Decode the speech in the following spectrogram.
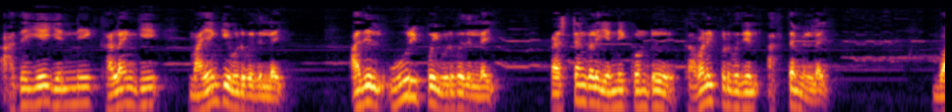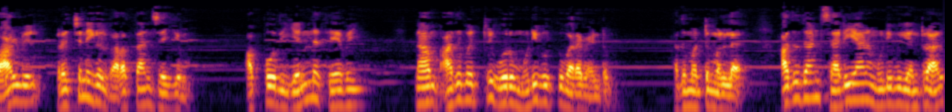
அதையே எண்ணி கலங்கி மயங்கி விடுவதில்லை. அதில் ஊறிப்போய் விடுவதில்லை. கஷ்டங்களை எண்ணிக்கொண்டு கவலைப்படுவதில் அர்த்தமில்லை. வாழ்வில் பிரச்சனைகள் வரத்தான் செய்யும். அப்போது என்ன தேவை? நாம் அது பற்றி ஒரு முடிவுக்கு வர வேண்டும். அது மட்டுமல்ல அதுதான் சரியான முடிவு என்றால்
